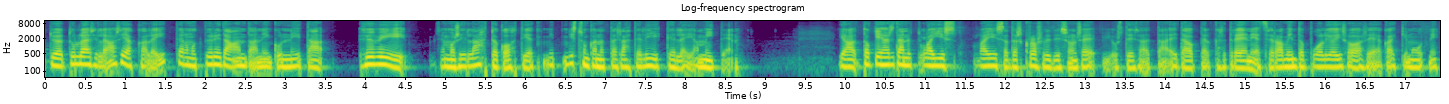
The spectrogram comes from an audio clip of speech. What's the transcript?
työ tulee sille asiakkaalle itselle, mutta pyritään antaa niin kuin niitä hyviä semmoisia lähtökohtia, että mistä sun kannattaisi lähteä liikkeelle ja miten. Ja tokihan sitä nyt lajissa, lajissa tässä CrossFitissa on se justiinsa, että ei tämä ole pelkkä se treeni, että se ravintopuoli on iso asia ja kaikki muut, niin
